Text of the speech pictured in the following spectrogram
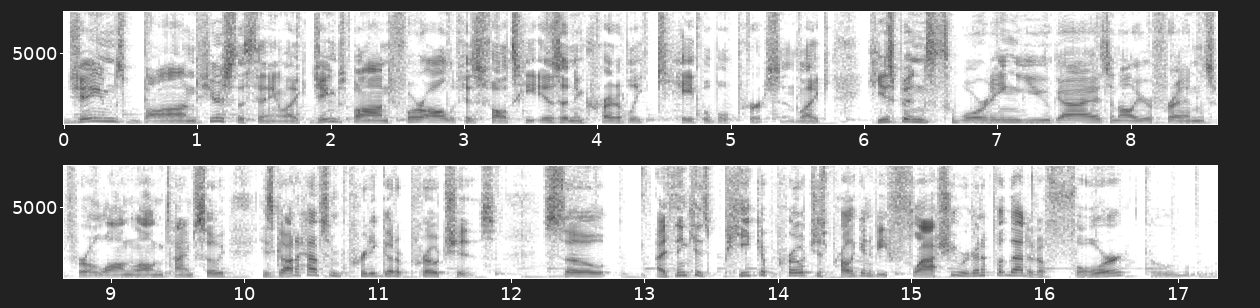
James Bond. Here's the thing like, James Bond, for all of his faults, he is an incredibly capable person. Like, he's been thwarting you guys and all your friends for a long, long time. So he's got to have some pretty good approaches. So I think his peak approach is probably going to be flashy. We're going to put that at a four. Ooh.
